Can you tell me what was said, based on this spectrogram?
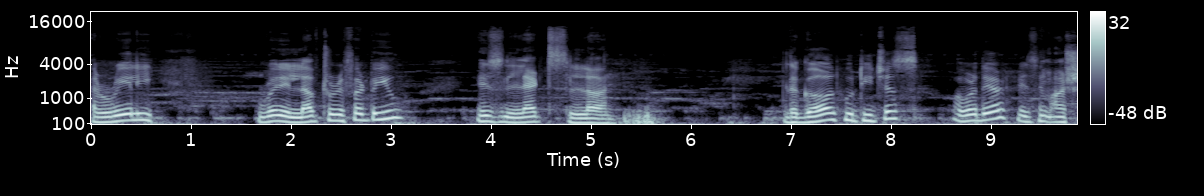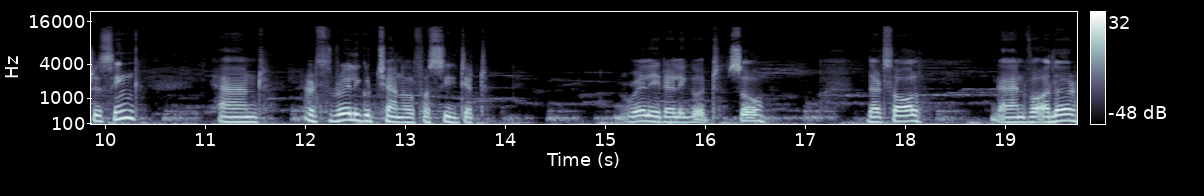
i really really love to refer to you is let's learn. The girl who teaches over there is Himanshi Singh and it's really good channel for CTET really really good. So that's all. And for other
